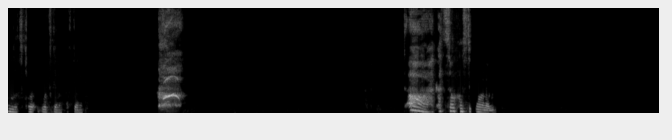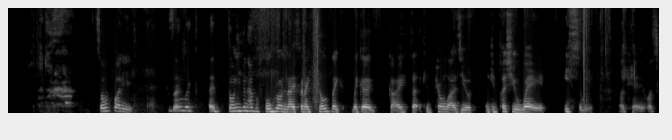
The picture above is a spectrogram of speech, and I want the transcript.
ooh. Let's kill it. Let's get him. Let's get him. Ah, oh, I got so close to killing him. so funny, because I'm like, I don't even have a full-grown knife, and I killed like like a guy that can paralyze you and can push you away easily. Okay, let's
